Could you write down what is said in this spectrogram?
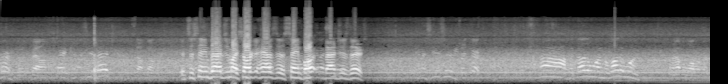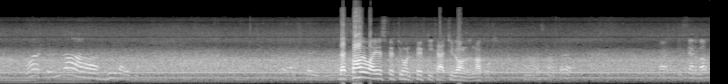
Sir. northbound, Hey, can I see your badge? southbound. It's the same badge as my sergeant has. The same bar- badge as theirs. Can I see it, sir? Right there. Ah, but the other one, the other one. I have a wall over. What? Nah, he got it. That's crazy. That's probably why he has 5150 tattooed on his knuckles. No, that's not that. Alright, you stand him up.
